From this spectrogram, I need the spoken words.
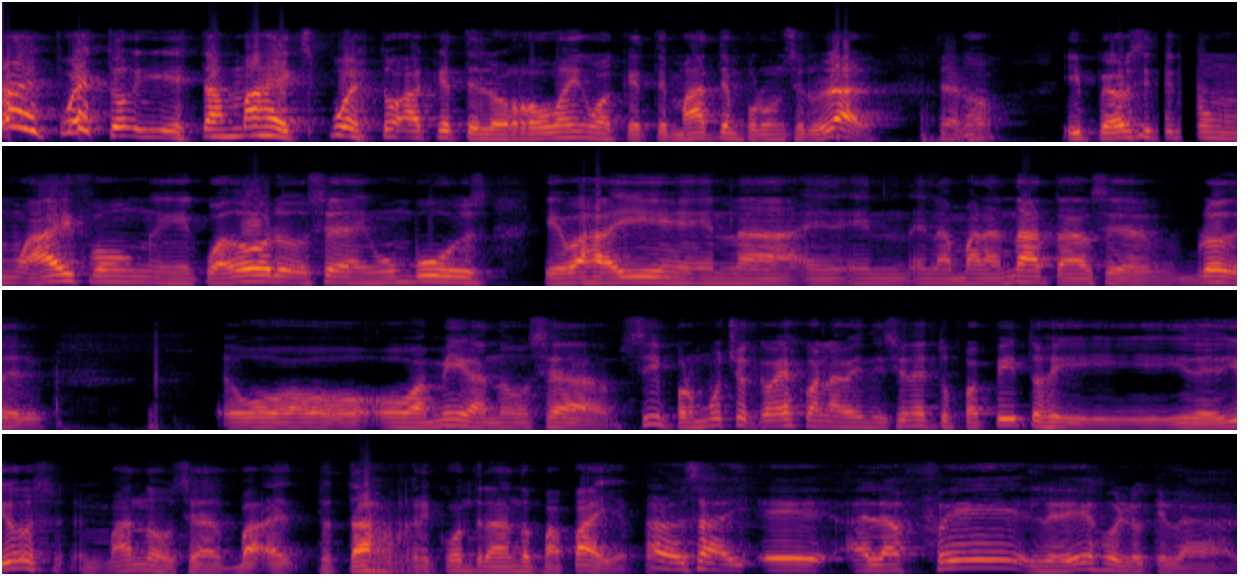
estás expuesto y estás más expuesto a que te lo roben o a que te maten por un celular, ¿no? Y peor si tienes un iPhone en Ecuador, o sea, en un bus que vas ahí en la, en, en la maranata, o sea, brother, o, amiga, ¿no? O sea, sí, por mucho que vayas con la bendición de tus papitos y, de Dios, hermano, o sea, eh, te estás recontra dando papaya. Pues. Claro, o sea, eh, a la fe le dejo lo que la,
